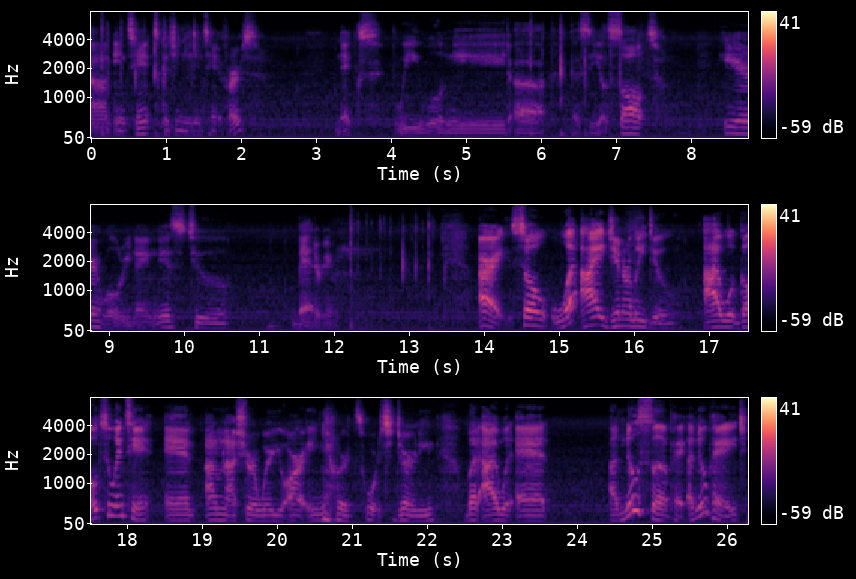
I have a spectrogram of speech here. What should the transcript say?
um, intent because you need intent first. Next, we will need, uh, let's see, assault. Here, we'll rename this to battery. Alright, so what I generally do, I would go to intent, and I'm not sure where you are in your torts journey, but I would add a new sub page, a new page,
